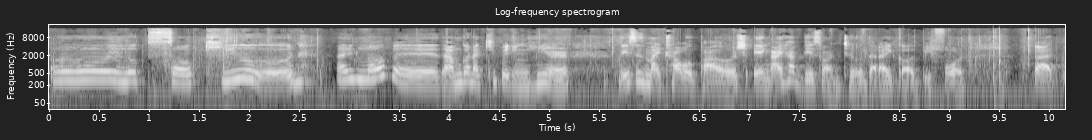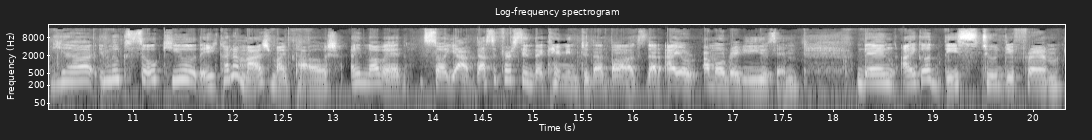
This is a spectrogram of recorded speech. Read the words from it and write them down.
Oh, it looks so cute. I love it. I'm gonna keep it in here. This is my travel pouch and I have this one too that I got before. But yeah, it looks so cute. It kind of matched my pouch. I love it. So yeah, that's the first thing that came into that box that I, I'm already using. Then I got these two different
